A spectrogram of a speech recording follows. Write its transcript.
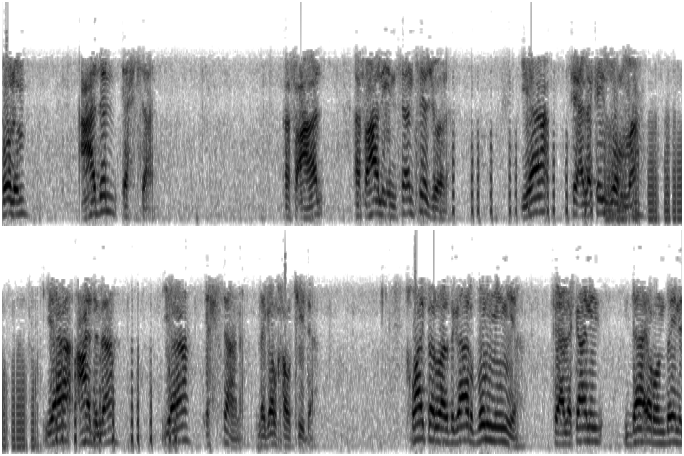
ظلم عدل إحسان. أفعال أفعال إنسان سێ يا فعلەکەی ظلمە يا عدلە يا إحسانە لەگەڵ خەڵکیدا خواي پەروەردگار ظلمی نییە فعلەکانی دائر بين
